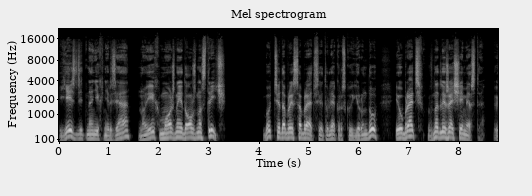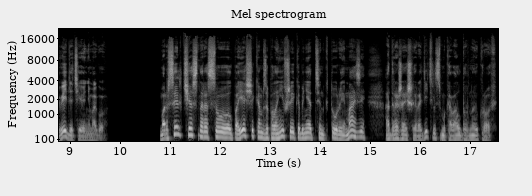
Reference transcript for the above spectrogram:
Ездить на них нельзя, но их можно и должно стричь. Будьте добры собрать всю эту лекарскую ерунду и убрать в надлежащее место. Видеть ее не могу. Марсель честно рассовывал по ящикам заполонившие кабинет тинктуры и мази, а дрожайший родитель смаковал дурную кровь,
